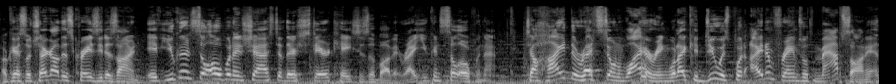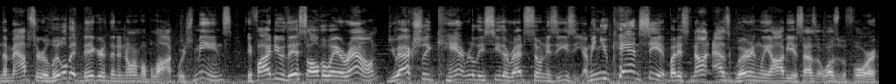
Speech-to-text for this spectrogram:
Okay, so check out this crazy design. If you can still open a chest if there's staircases above it, right? You can still open that. To hide the redstone wiring, what I could do is put item frames with maps on it, and the maps are a little bit bigger than a normal block, which means if I do this all the way around, you actually can't really see the redstone as easy. I mean, you can see it, but it's not as glaringly obvious as it was before.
